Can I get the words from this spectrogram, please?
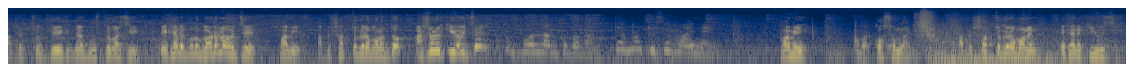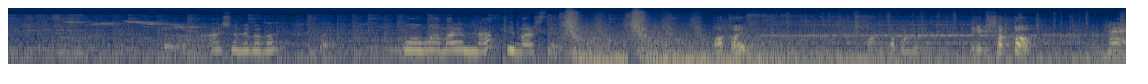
আপনার চোখ দিয়ে কিন্তু আমি বুঝতে পারছি এখানে কোনো ঘটনা হয়েছে। মামি আপনি সত্য করে বলেন তো আসলে কি হয়েছে? বললাম তো বাবা তেমন কিছু হয় নাই। মামি আমার কসম লাগে। আপনি সত্য করে বলেন এখানে কি হয়েছে? আসলে বাবা বৌমা আমার লাথি মারছে। অথই বলল এটা কি সত্য? হ্যাঁ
